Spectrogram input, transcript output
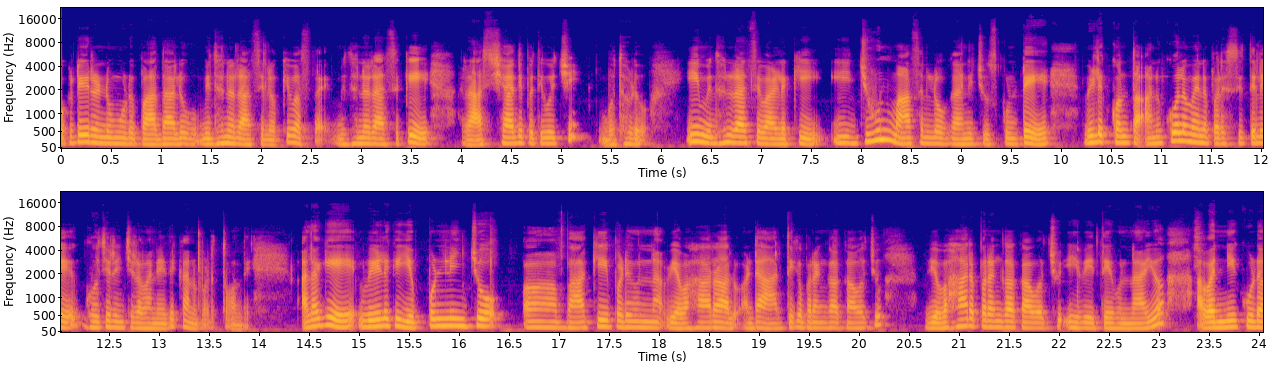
ఒకటి రెండు మూడు పాదాలు మిథున రాశిలోకి వస్తాయి. మిథున రాశికి రాశ్యాధిపతి వచ్చి బుధుడు. ఈ మిథున రాశి వాళ్ళకి ఈ జూన్ మాసంలో కానీ చూసుకుంటే వీళ్ళకి కొంత అనుకూలమైన పరిస్థితులే గోచరించడం అనేది కనబడుతోంది. అలాగే వీళ్ళకి ఎప్పటి నుంచో బాకీ పడి ఉన్న వ్యవహారాలు అంటే ఆర్థిక పరంగా కావచ్చు వ్యవహారపరంగా కావచ్చు ఏవైతే ఉన్నాయో అవన్నీ కూడా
